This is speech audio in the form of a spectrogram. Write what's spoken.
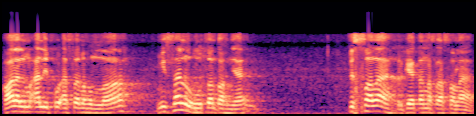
qala al-mu'allifu asbahullah, misaluhu contohnya fi shalah berkaitan masalah salat.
